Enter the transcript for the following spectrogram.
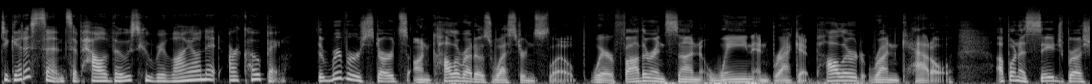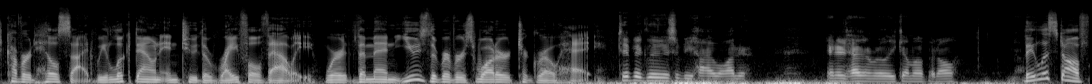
to get a sense of how those who rely on it are coping. The river starts on Colorado's western slope, where father and son Wayne and Brackett Pollard run cattle. Up on a sagebrush covered hillside, we look down into the Rifle Valley, where the men use the river's water to grow hay. Typically, this would be high water, and it hasn't really come up at all. They list off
